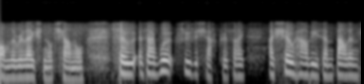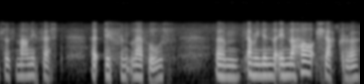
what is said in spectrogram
on the relational channel. So as I work through the chakras, I, I show how these imbalances manifest at different levels. Um, I mean, in the in the heart chakra,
